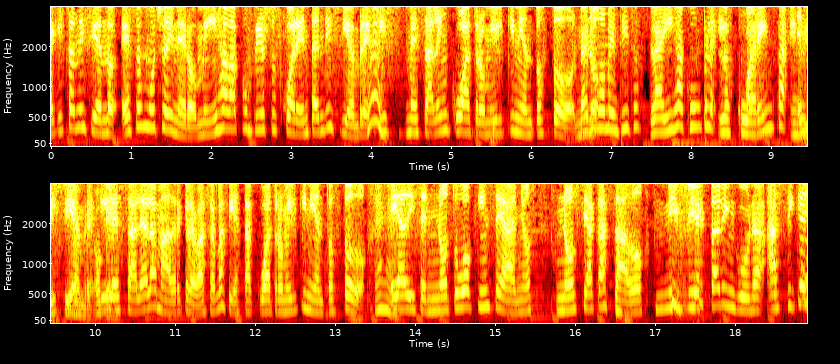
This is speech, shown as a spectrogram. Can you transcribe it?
aquí están diciendo, eso es mucho dinero. Mi hija va a cumplir sus 40 en diciembre y s- me salen 4.500 todo. Espérate No- un momentito. La hija cumple los 40 en, diciembre. Ok. Y le sale a la madre que le va a hacer la fiesta 4.500 todo. Ujú. Ella dice, no tuvo 15 años, no se ha casado, ni fiesta ninguna, así que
